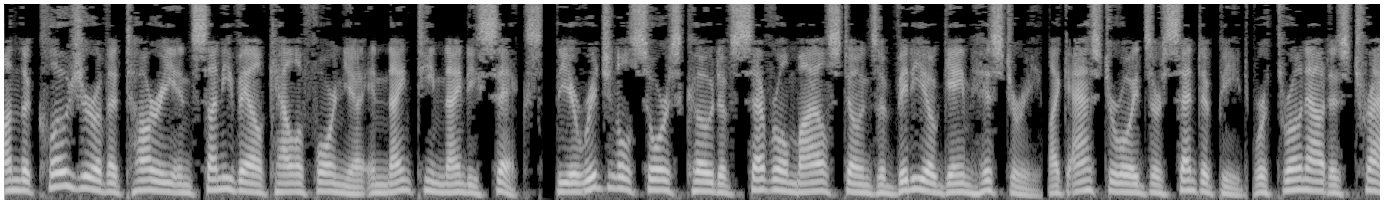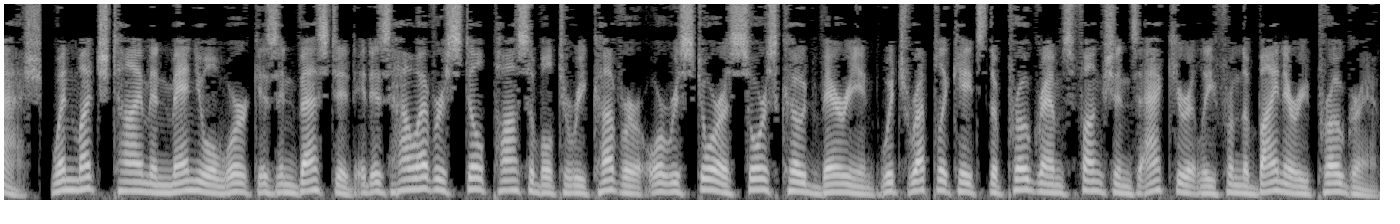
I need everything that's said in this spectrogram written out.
On the closure of Atari in Sunnyvale, California in 1996, the original source code of several milestones of video game history like Asteroids or Centipede were thrown out as trash. When much time and manual work is invested it is however still possible to recover or restore a source code variant which replicates the program's functions accurately from the binary program.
